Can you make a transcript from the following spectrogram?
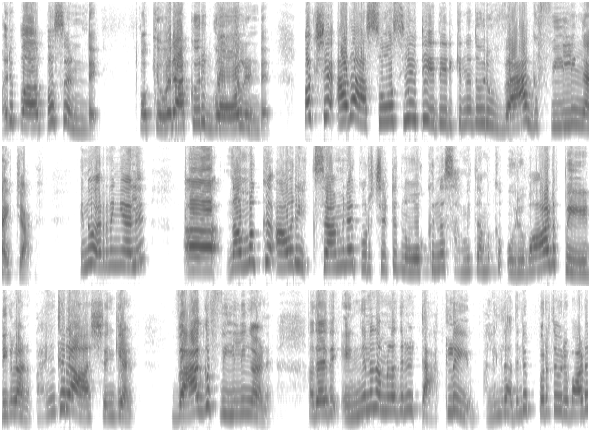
ഒരു പേർപ്പസ് ഉണ്ട്. ഓക്കെ ഒരാൾക്ക് ഒരു ഗോൾ ഉണ്ട്. പക്ഷെ അത് അസോസിയേറ്റ് ചെയ്തിരിക്കുന്നത് ഒരു വാഗ് ഫീലിംഗ് ആയിട്ടാണ്. എന്ന് പറഞ്ഞു കഴിഞ്ഞാൽ നമുക്ക് ആ ഒരു എക്സാമിനെ കുറിച്ചിട്ട് നോക്കുന്ന സമയത്ത് നമുക്ക് ഒരുപാട് പേടികളാണ്. ഭയങ്കര ആശങ്കയാണ്. വാഗ് ഫീലിംഗ് ആണ്. അതായത് എങ്ങനെ നമ്മൾ അതിനെ ടാക്കിൾ ചെയ്യും? അല്ലെങ്കിൽ അതിന്റെ ഇപ്പുറത്ത് ഒരുപാട്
